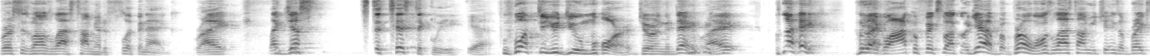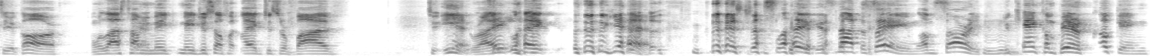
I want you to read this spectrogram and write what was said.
versus when was the last time you had to flip an egg, right? Like just statistically, yeah. what do you do more during the day, right? like, like, well, I could fix my car. Yeah, but bro, when was the last time you changed the brakes to your car? When was the last time Yeah. you made made yourself an egg to survive to eat, Yeah, to right? eat. Like, yeah. it's just like it's not the same. I'm sorry. You Mhm. can't compare cooking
